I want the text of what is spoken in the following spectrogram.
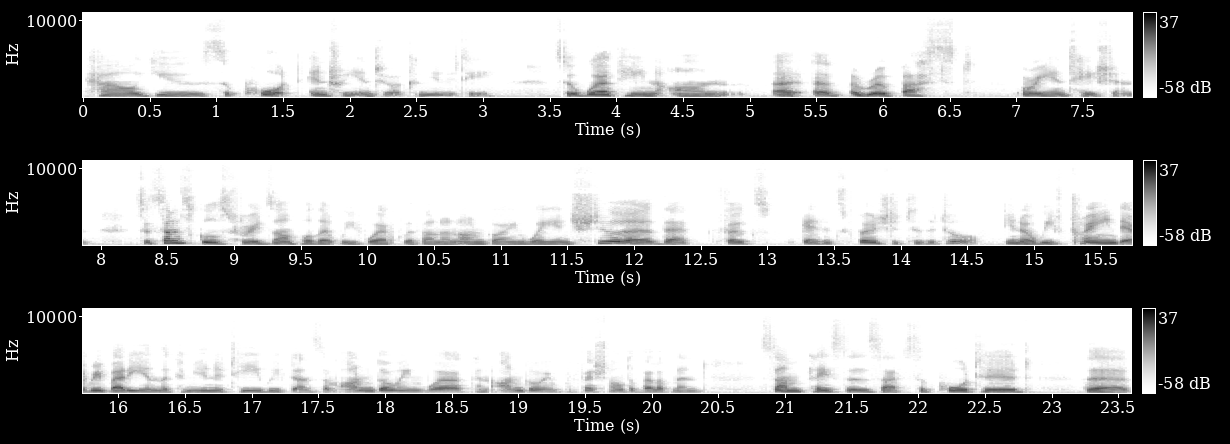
how you support entry into a community. So working on a, a, a robust orientation. So some schools, for example, that we've worked with on an ongoing way ensure that folks get exposure to the tool. You know, we've trained everybody in the community, we've done some ongoing work and ongoing professional development. Some places I've supported the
